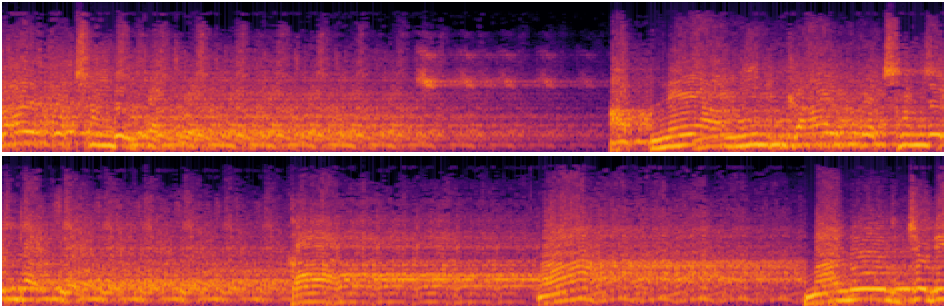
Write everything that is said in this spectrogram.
কার পছন্দের পাত্র আপনি, আমি কার পছন্দের পাত্র কার? মানুষ যদি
